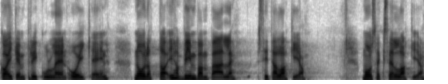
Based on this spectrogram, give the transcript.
kaiken prikulleen oikein, noudattaa ihan vimpan päälle sitä lakia, Mooseksen lakia.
